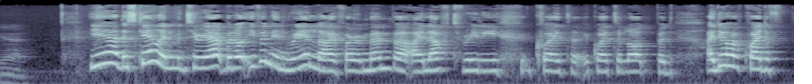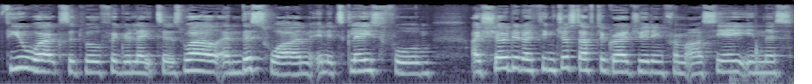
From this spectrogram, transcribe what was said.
Yeah. yeah, the scale and material, but even in real life, I remember I loved really quite a, quite a lot. But I do have quite a few works that will figure later as well. And this one, in its glazed form, I showed it. I think just after graduating from RCA in this.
